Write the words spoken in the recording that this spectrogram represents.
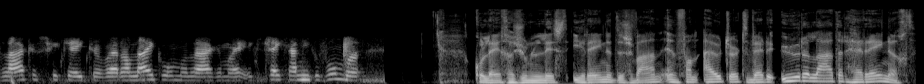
lakens gekeken, waar dan lijken onder lagen. Maar ik kreeg haar niet gevonden. Collega-journalist Irene de Zwaan en Van Uitert werden uren later herenigd.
